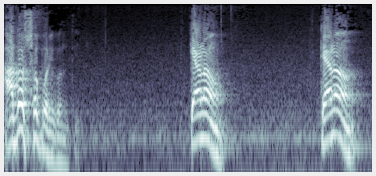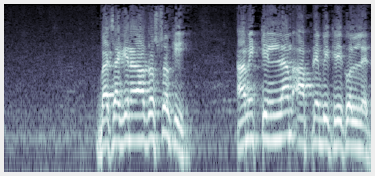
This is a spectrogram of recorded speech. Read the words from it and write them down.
আদর্শ পরিপন্থী। কেন? কেন? বেচা কেনার আদর্শ কি? আমি কিনলাম, আপনি বিক্রি করলেন।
